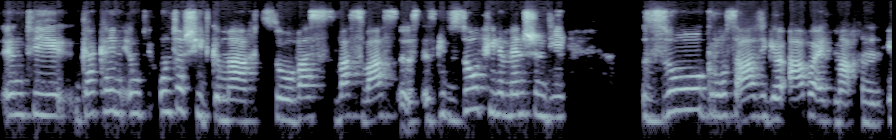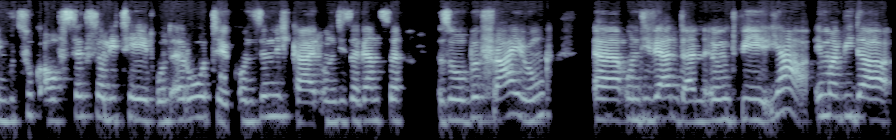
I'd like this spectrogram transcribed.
irgendwie gar kein irgendwie Unterschied gemacht, so was, was was ist. Es gibt so viele Menschen, die so großartige Arbeit machen in Bezug auf Sexualität und Erotik und Sinnlichkeit und diese ganze so Befreiung. Äh, und die werden dann irgendwie, ja, immer wieder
